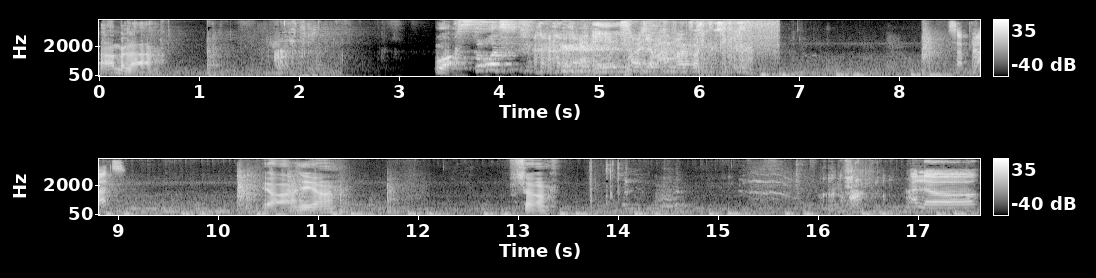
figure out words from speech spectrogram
Abela. Was? Tot? Das hab ich am Anfang so Ist da Platz? Ja, hier. So. Hallo.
